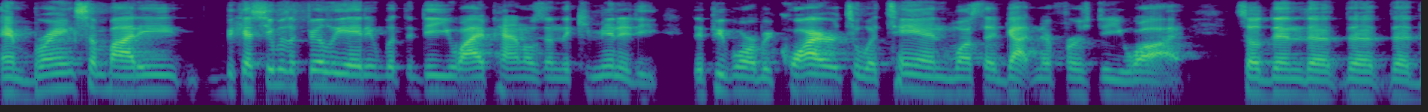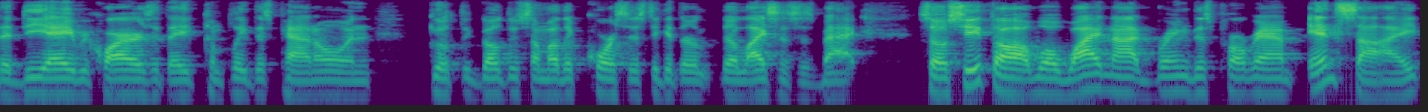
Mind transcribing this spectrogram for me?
and bring somebody because she was affiliated with the DUI panels in the community that people are required to attend once they've gotten their first DUI. So then the the the, the DA requires that they complete this panel and go through, go through some other courses to get their, their licenses back. So she thought, well, why not bring this program inside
